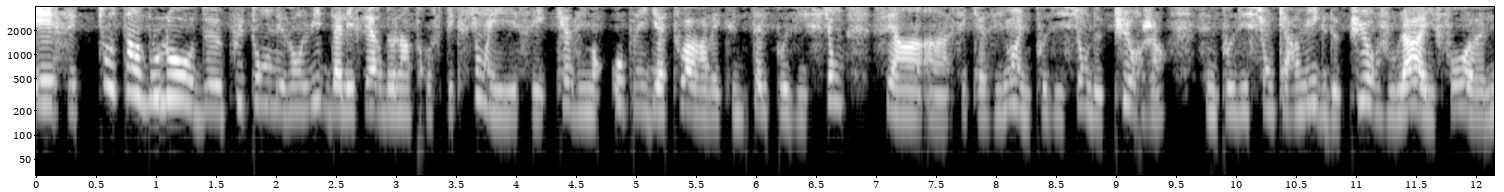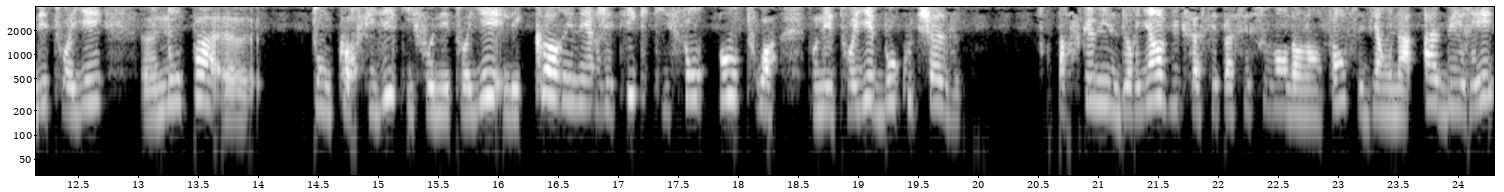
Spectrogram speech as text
Et c'est tout un boulot de Pluton en maison 8 d'aller faire de l'introspection et c'est quasiment obligatoire avec une telle position. C'est un, quasiment une position de purge. Hein. C'est une position karmique de purge où là il faut euh, nettoyer euh, non pas euh, ton corps physique, il faut nettoyer les corps énergétiques qui sont en toi. Il faut nettoyer beaucoup de choses. Parce que mine de rien, vu que ça s'est passé souvent dans l'enfance, eh bien on a adhéré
